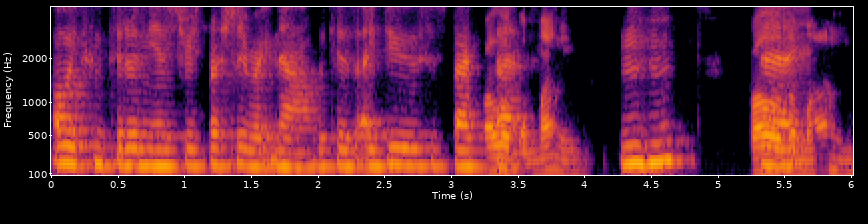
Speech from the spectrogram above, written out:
always consider in the industry, especially right now, because I do suspect follow that the money. Mm-hmm. Follow uh, the money.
